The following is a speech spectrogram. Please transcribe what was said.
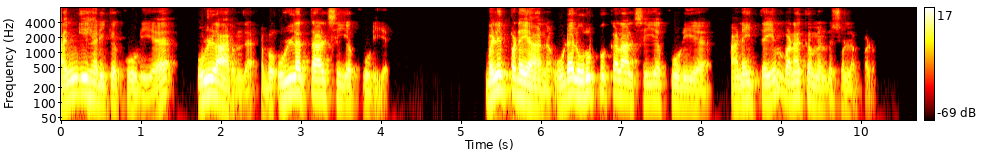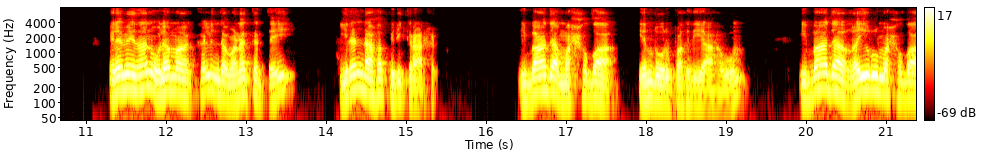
அங்கீகரிக்கக்கூடிய உள்ளார்ந்த அப்போ உள்ளத்தால் செய்யக்கூடிய வெளிப்படையான உடல் உறுப்புகளால் செய்யக்கூடிய அனைத்தையும் வணக்கம் என்று சொல்லப்படும். எனவேதான் உலமாக்கள் இந்த வணக்கத்தை இரண்டாக பிரிக்கிறார்கள். இபாதா மஹ்பா என்ற ஒரு பகுதியாகவும் இபாதா கைரு மஹ்பா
